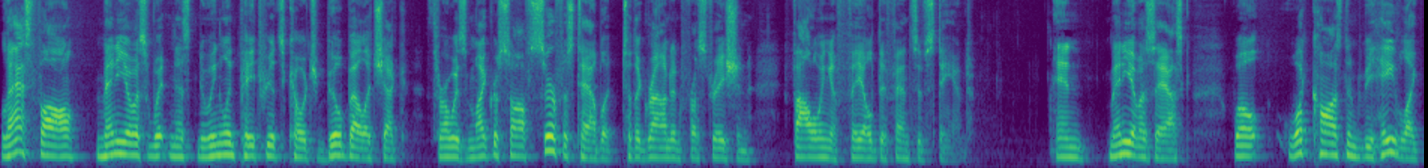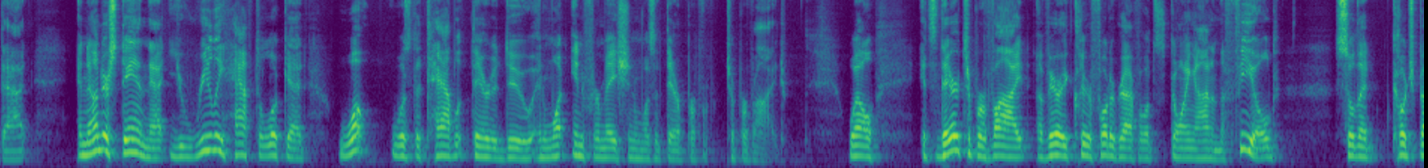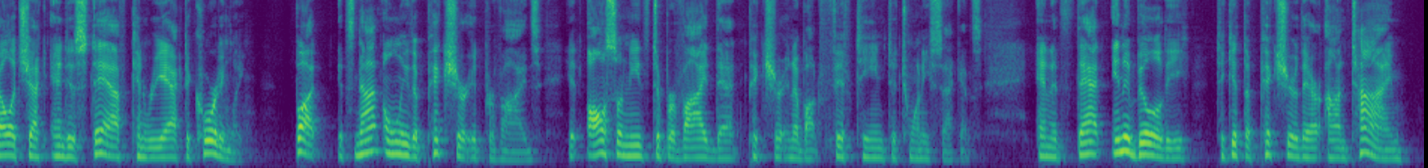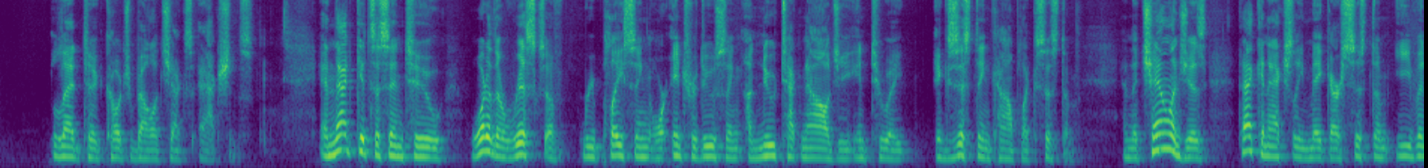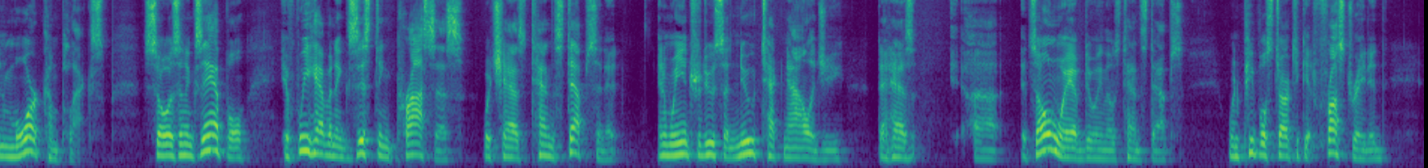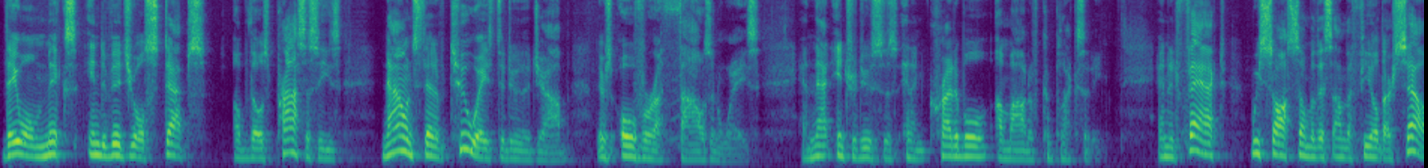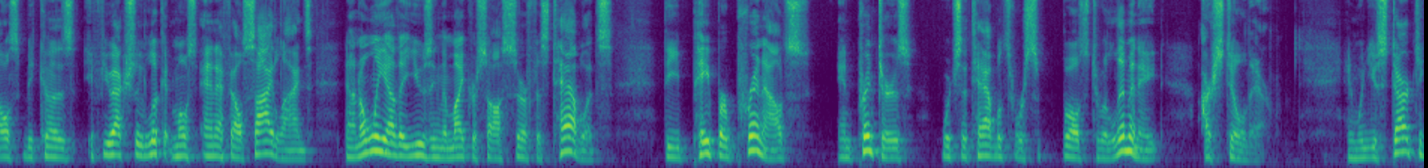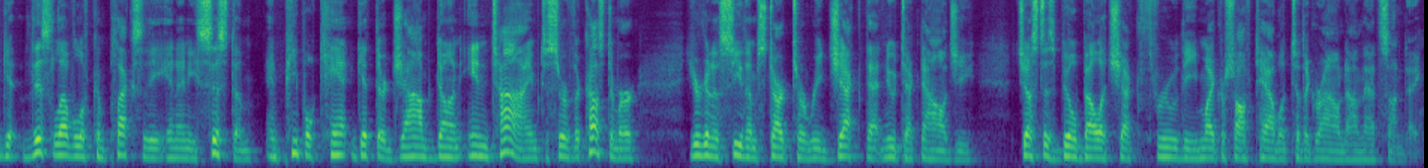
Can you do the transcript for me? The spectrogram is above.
Last fall, many of us witnessed New England Patriots coach Bill Belichick throw his Microsoft Surface tablet to the ground in frustration following a failed defensive stand. And many of us ask, well, what caused him to behave like that? And to understand that, you really have to look at what was the tablet there to do and what information was it there to provide. Well, it's there to provide a very clear photograph of what's going on in the field so that Coach Belichick and his staff can react accordingly. But it's not only the picture it provides, it also needs to provide that picture in about 15 to 20 seconds. And it's that inability to get the picture there on time led to Coach Belichick's actions. And that gets us into what are the risks of replacing or introducing a new technology into a existing complex system. And the challenge is that can actually make our system even more complex. So as an example, if we have an existing process which has 10 steps in it, and we introduce a new technology that has uh, its own way of doing those 10 steps, when people start to get frustrated, they will mix individual steps of those processes. Now, instead of two ways to do the job, there's over a thousand ways. And that introduces an incredible amount of complexity. And in fact, we saw some of this on the field ourselves because if you actually look at most NFL sidelines, not only are they using the Microsoft Surface tablets, the paper printouts and printers, which the tablets were supposed to eliminate, are still there. And when you start to get this level of complexity in any system and people can't get their job done in time to serve their customer, you're going to see them start to reject that new technology just as Bill Belichick threw the Microsoft tablet to the ground on that Sunday.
